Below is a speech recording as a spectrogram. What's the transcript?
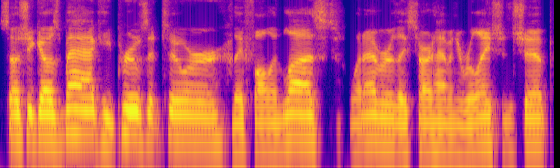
So she goes back. He proves it to her. They fall in lust, whatever. They start having a relationship.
